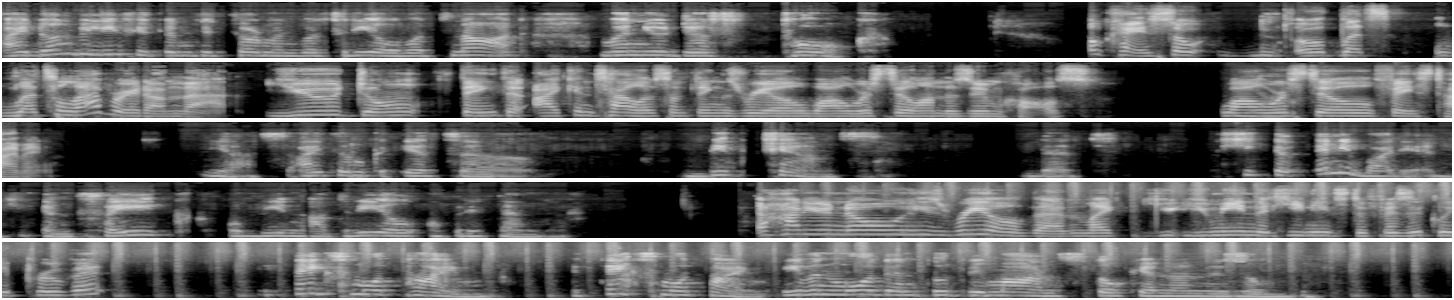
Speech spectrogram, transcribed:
I don't believe you can determine what's real, what's not when you just talk. Okay, so oh, let's let's elaborate on that. You don't think that I can tell if something's real while we're still on the Zoom calls, while No. we're still FaceTiming. Yes, I think it's a big chance that he can anybody and he can fake or be not real or pretender. How do you know he's real then? Like you, you mean that he needs to physically prove it? It takes more time. It takes more time, even more than two, three months talking on the Zoom.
